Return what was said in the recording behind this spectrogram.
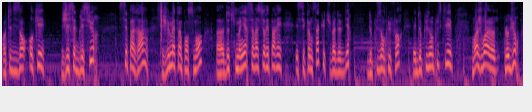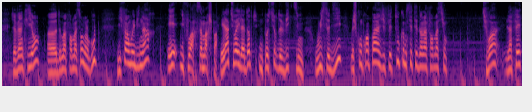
en te disant ok j'ai cette blessure, c'est pas grave, je vais mettre un pansement, euh, de toute manière ça va se réparer. Et c'est comme ça que tu vas devenir de plus en plus fort et de plus en plus qu'il est. Moi je vois l'autre jour, j'avais un client euh, de ma formation dans le groupe, il fait un webinar et il foire, ça marche pas. Et là tu vois il adopte une posture de victime où il se dit mais je comprends pas, j'ai fait tout comme c'était dans la formation. Tu vois, il a fait.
